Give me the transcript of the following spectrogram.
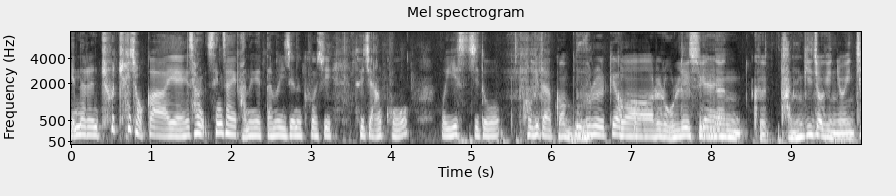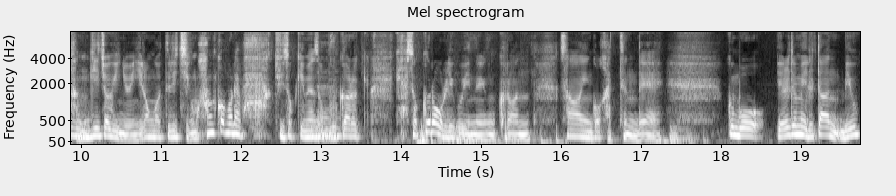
옛날에는 초 최저가의 생산이 가능했다면 이제는 그것이 되지 않고 뭐 ESG도 거기다 물을 껴를 올릴 수 네. 있는 그 단기적인 요인, 장기적인 요인 이런 것들이 지금 한꺼번에 막 뒤섞이면서 네. 물가를 계속 끌어올리고 있는 그런 상황인 것 같은데 음. 그 뭐 예를 들면 일단 미국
